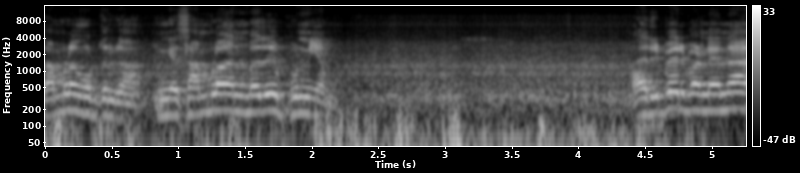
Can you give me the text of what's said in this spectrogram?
சம்பளம் கொடுத்துருக்கான். இங்கே சம்பளம் என்பது புண்ணியம். அது ரிப்பேர் பண்ணேன்னா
